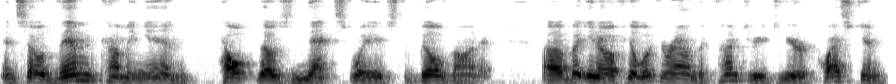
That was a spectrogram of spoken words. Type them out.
And so them coming in helped those next waves to build on it. Uh, but you know, if you look around the country, to your question,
